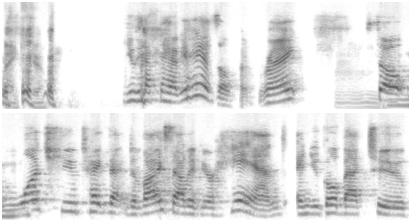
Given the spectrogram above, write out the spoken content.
Thank you. You have to have your hands open, right? So Mhm. once you take that device out of your hand and you go back to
